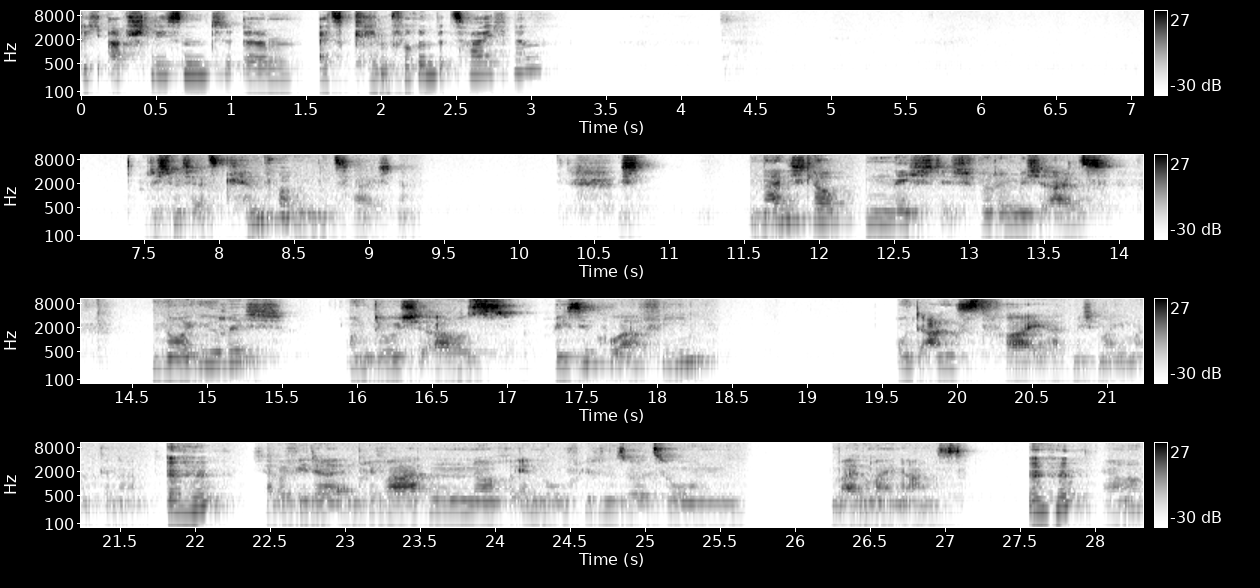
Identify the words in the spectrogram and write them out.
dich abschließend ähm, als Kämpferin bezeichnen? Würde ich mich als Kämpferin bezeichnen? Ich, nein, ich glaube nicht. Ich würde mich als neugierig und durchaus risikoaffin und angstfrei, hat mich mal jemand genannt. Mhm. Ich habe weder in privaten noch in beruflichen Situationen im Allgemeinen Angst. Mhm. Ja,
